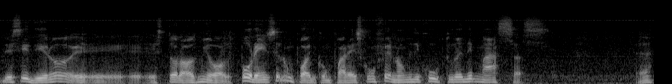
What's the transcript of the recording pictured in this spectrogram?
decidiram eh, eh, estourar os miolos. Porém, você não pode comparar isso com um fenômeno de cultura de massas né?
